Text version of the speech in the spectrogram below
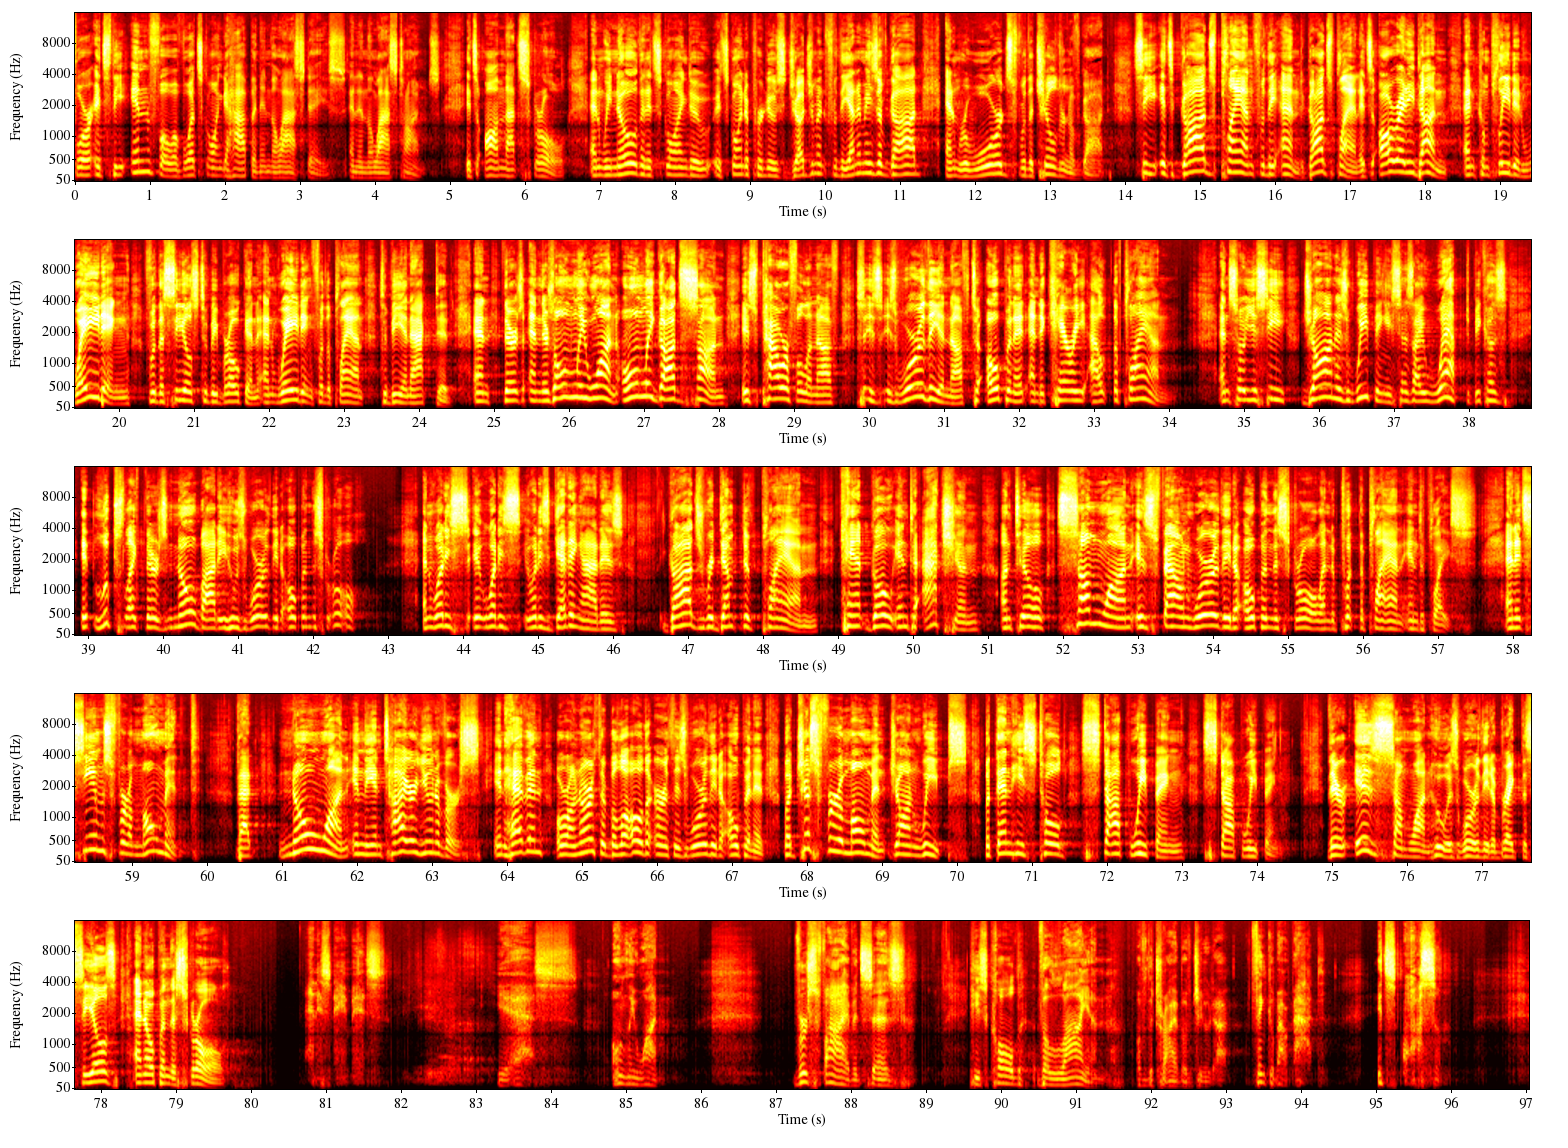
for it's the info of what's going to happen in the last days and in the last times. It's on that scroll. And we know that it's going to it's going to produce judgment for the enemies of god and rewards for the children of god. See it's god's plan for the end. God's plan. It's already done and completed waiting for the seals to be broken and waiting for the plan to be enacted. And there's and there's only one only god's son is powerful enough is, is worthy enough to open it and to carry out the plan. And so you see, John is weeping. He says, I wept because it looks like there's nobody who's worthy to open the scroll. And what he's, what he's, what he's getting at is God's redemptive plan can't go into action until someone is found worthy to open the scroll and to put the plan into place. And it seems for a moment that no one in the entire universe, in heaven or on earth or below the earth, is worthy to open it. But just for a moment, John weeps, but then he's told, Stop weeping, stop weeping. There is someone who is worthy to break the seals and open the scroll. And his name is? Yes, only one. Verse 5, it says, He's called the lion of the tribe of Judah. Think about that. It's awesome.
